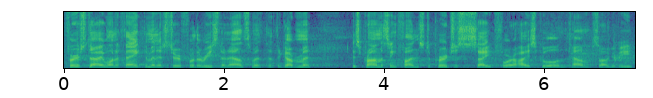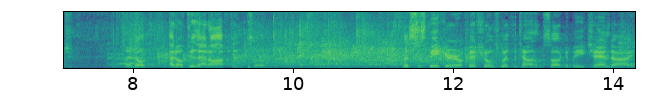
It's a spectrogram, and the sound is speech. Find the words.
First, I want to thank the minister for the recent announcement that the government is promising funds to purchase a site for a high school in the town of Wasaga Beach. I don't, I don't do that often, so. Mr. Speaker, officials with the town of Wasaga Beach and I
